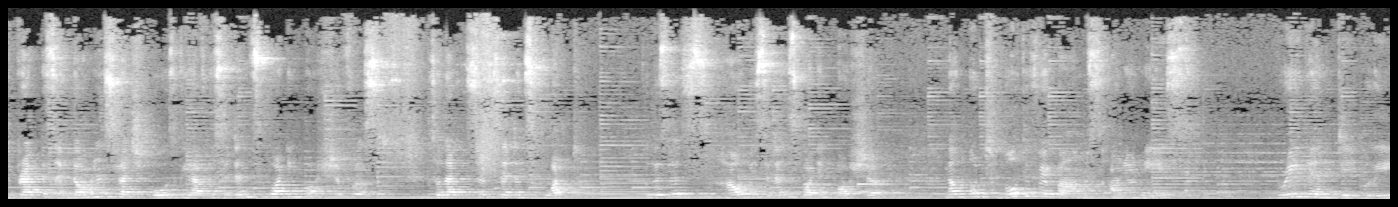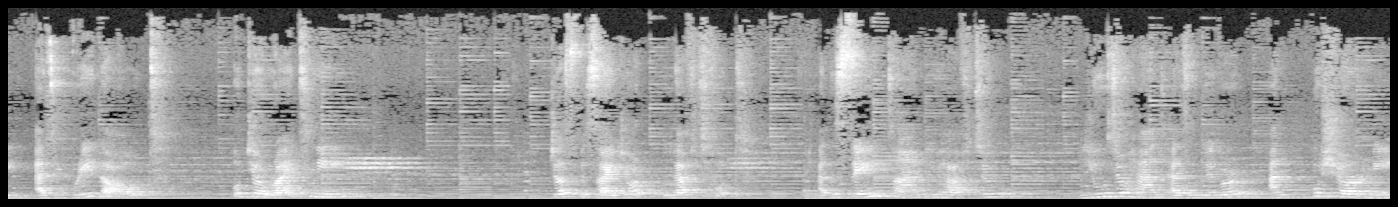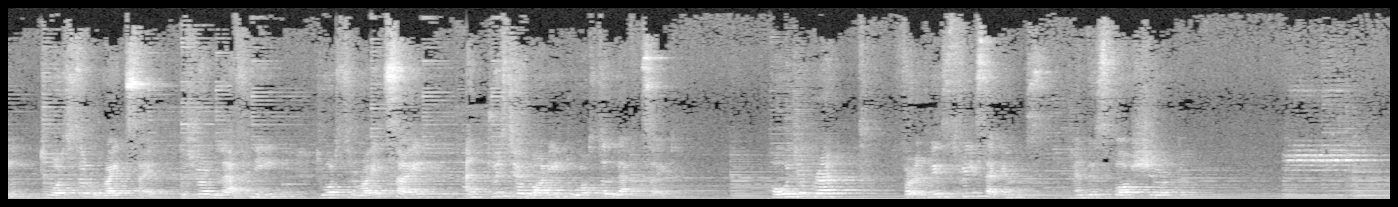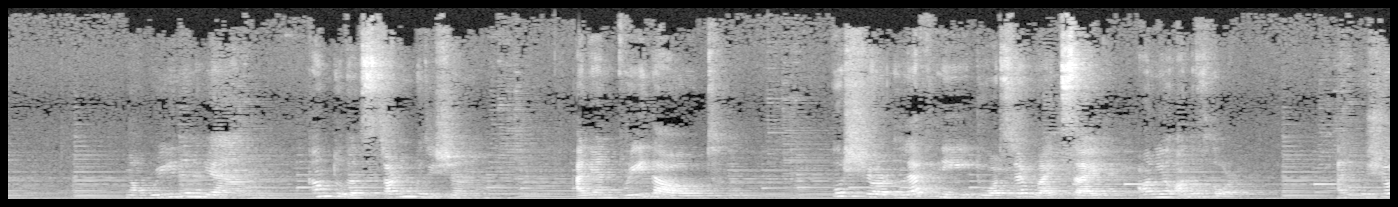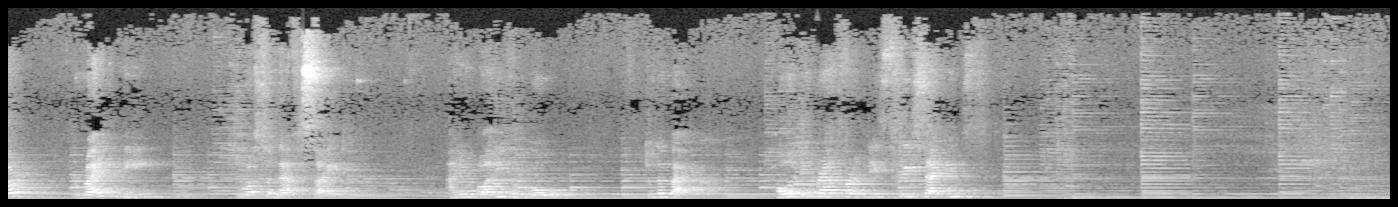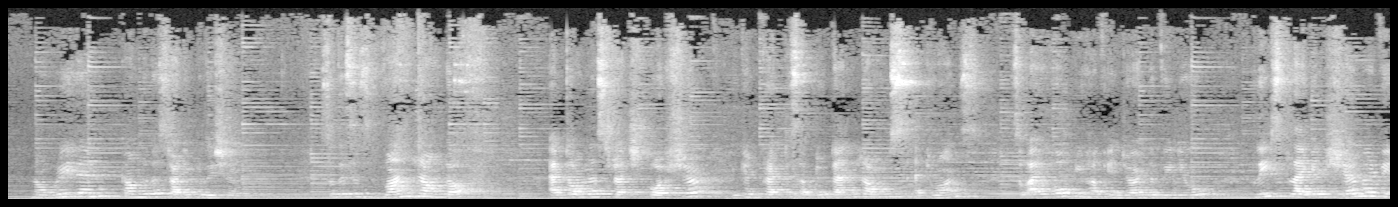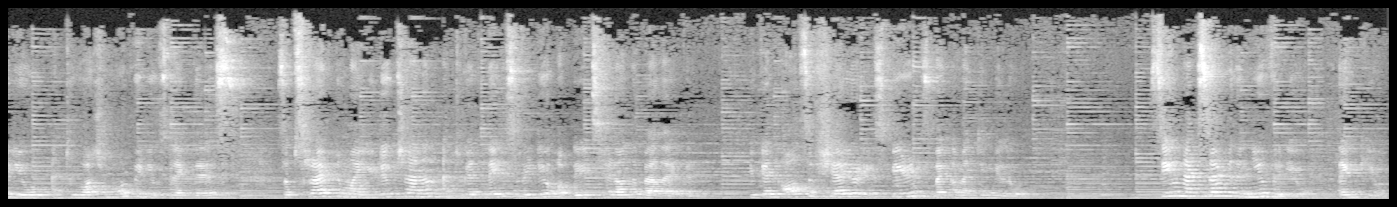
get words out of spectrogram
To practice abdominal stretch pose, we have to sit in squatting posture first. So let's sit in squat. So this is how we sit in squatting posture. Now put both of your palms on your knees. Breathe in deeply. As you breathe out, put your right knee just beside your left foot. At the same time, you have to use your hand as a lever and push your knee towards the right side. Push your left knee towards the right side and twist your body towards the left side. Hold your breath for at least 3 seconds in this posture. Now breathe in again. Come to the starting position. Again breathe out. Push your left knee towards your right side on your on the floor. And push your right knee towards the left side and your body will go to the back. Hold your breath for at least 3 seconds. Now breathe in, come to the starting position. So this is one round of abdominal stretch posture. You can practice up to 10 rounds at once. So I hope you have enjoyed the video. Please like and share my video and to watch more videos like this, subscribe to my YouTube channel and to get latest video updates hit on the bell icon. You can also share your experience by commenting below. See you next time with a new video. Thank you.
